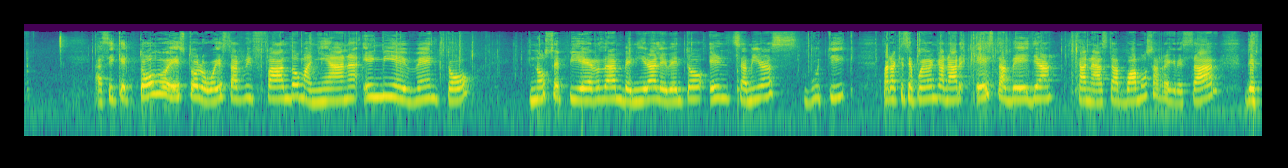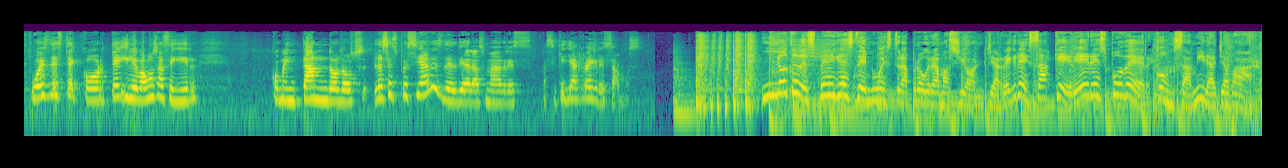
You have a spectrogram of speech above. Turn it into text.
Así que todo esto lo voy a estar rifando mañana en mi evento. No se pierdan venir al evento en Samira's Boutique para que se puedan ganar esta bella canasta. Vamos a regresar después de este corte y le vamos a seguir comentando los, las especiales del Día de las Madres. Así que ya regresamos. No te despegues de nuestra programación. Ya regresa Querer es Poder con Samira Yabar.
